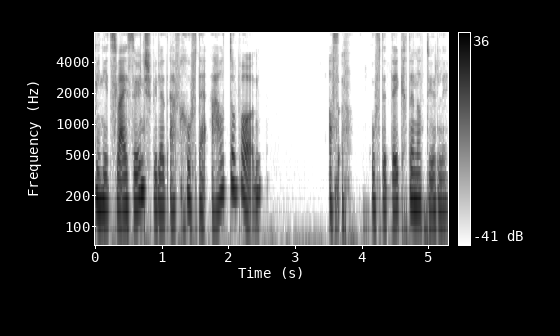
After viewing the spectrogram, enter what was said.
Meine zwei Söhne spielen einfach auf der Autobahn. Also, auf der Deckten natürlich.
